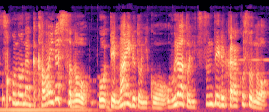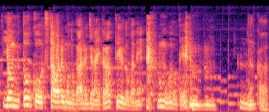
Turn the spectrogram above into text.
そこのなんか可愛らしさのをでマイルドにこうオブラートに包んでるからこその読むとこう伝わるものがあるんじゃないかなっていうのがね 思うのでう、んうん。なんか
